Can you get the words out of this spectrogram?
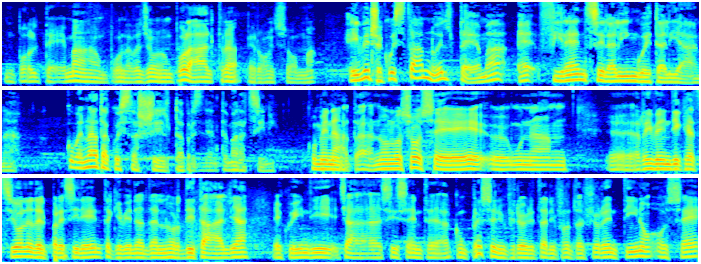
Un po' il tema, un po' una ragione, un po' l'altra, però insomma. E invece quest'anno il tema è Firenze la lingua italiana. Come è nata questa scelta, Presidente Marazzini? Come è nata? Non lo so se è eh, una eh, rivendicazione del Presidente che viene dal nord Italia e quindi cioè, si sente al complesso di inferiorità di fronte al Fiorentino o se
